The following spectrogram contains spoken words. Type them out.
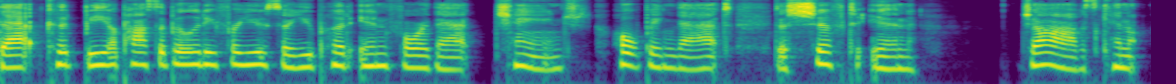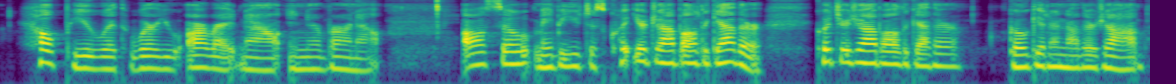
That could be a possibility for you. So you put in for that change, hoping that the shift in jobs can help you with where you are right now in your burnout. Also, maybe you just quit your job altogether. Quit your job altogether go get another job.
